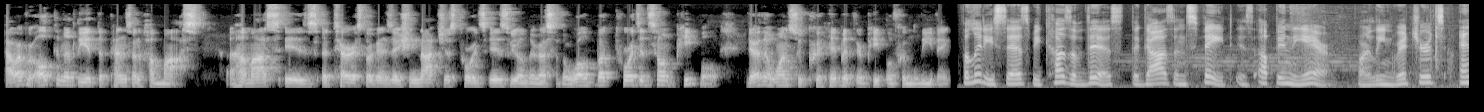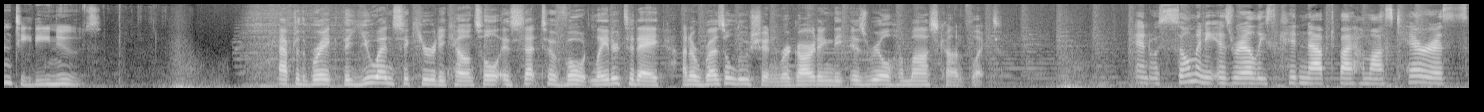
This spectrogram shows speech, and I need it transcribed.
However, ultimately, it depends on Hamas. Hamas is a terrorist organization not just towards Israel and the rest of the world, but towards its own people. They're the ones who prohibit their people from leaving. Filitti says because of this, the Gazans' fate is up in the air. Arlene Richards, NTD News. After the break, the UN Security Council is set to vote later today on a resolution regarding the Israel Hamas conflict. And with so many Israelis kidnapped by Hamas terrorists,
